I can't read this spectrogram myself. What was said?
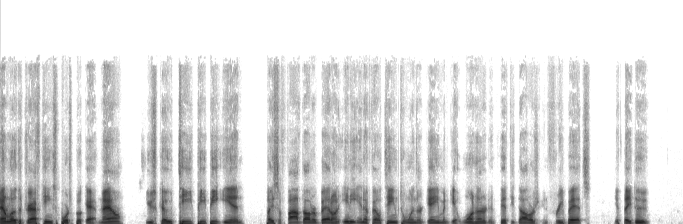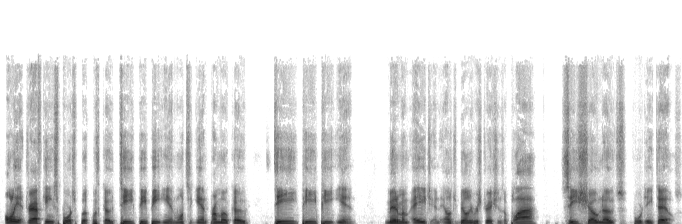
Download the DraftKings Sportsbook app now. Use code TPPN. Place a $5 bet on any NFL team to win their game and get $150 in free bets if they do. Only at DraftKings Sportsbook with code TPPN. Once again, promo code TPPN. Minimum age and eligibility restrictions apply. See show notes for details.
